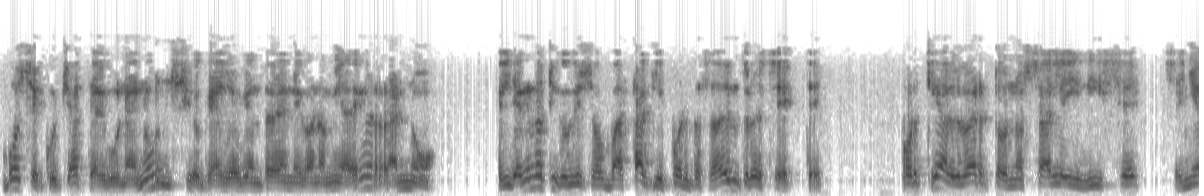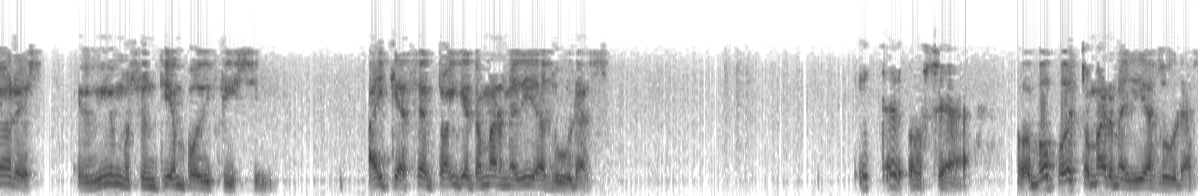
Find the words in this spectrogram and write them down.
¿Vos escuchaste algún anuncio que haya que entrar en economía de guerra? No. El diagnóstico que hizo Bataki puertas adentro es este. ¿Por qué Alberto no sale y dice, señores, vivimos un tiempo difícil? hay que hacer, hay que tomar medidas duras. o sea, vos podés tomar medidas duras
